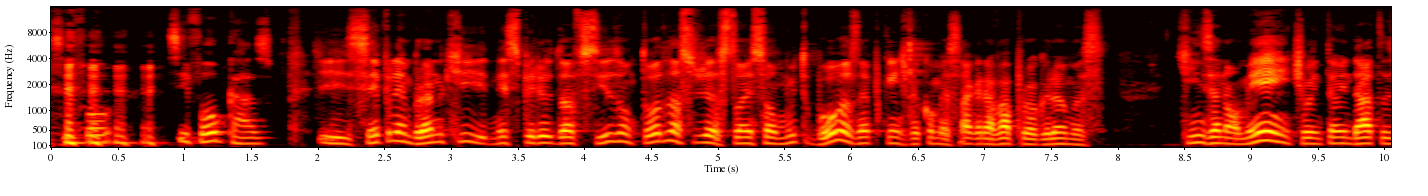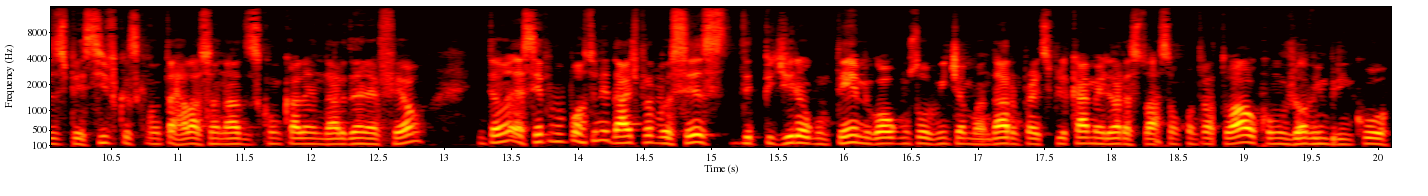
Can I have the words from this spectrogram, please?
se for, se for o caso. E sempre lembrando que nesse período off-season todas as sugestões são muito boas, né? Porque a gente vai começar a gravar programas quinzenalmente ou então em datas específicas que vão estar relacionadas com o calendário da NFL. Então é sempre uma oportunidade para vocês de pedir algum tema, igual alguns ouvintes já mandaram para explicar melhor a situação contratual, como o jovem brincou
